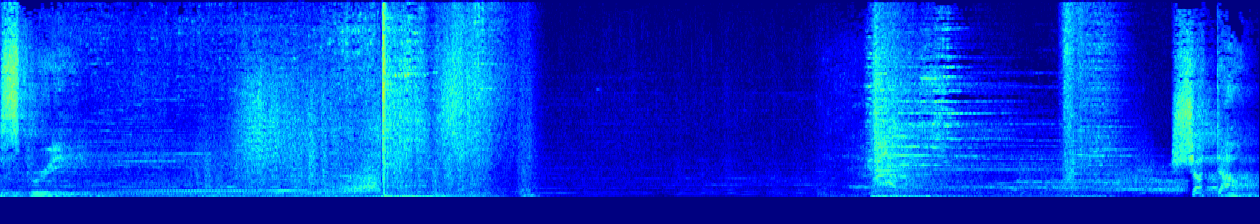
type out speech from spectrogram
Spree. Shut down.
